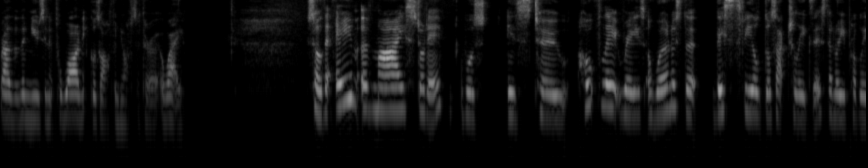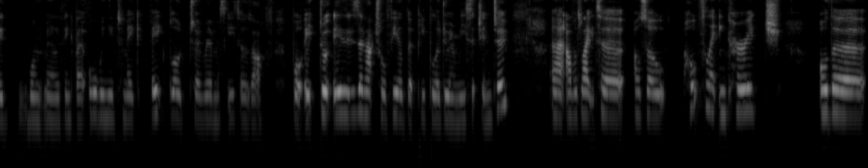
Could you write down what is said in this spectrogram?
rather than using it for one, it goes off and you have to throw it away. So the aim of my study was is to hopefully raise awareness that this field does actually exist. I know you probably won't really think about, oh, we need to make fake blood to rear mosquitoes off, but it, do, it is an actual field that people are doing research into. Uh, I would like to also hopefully encourage other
